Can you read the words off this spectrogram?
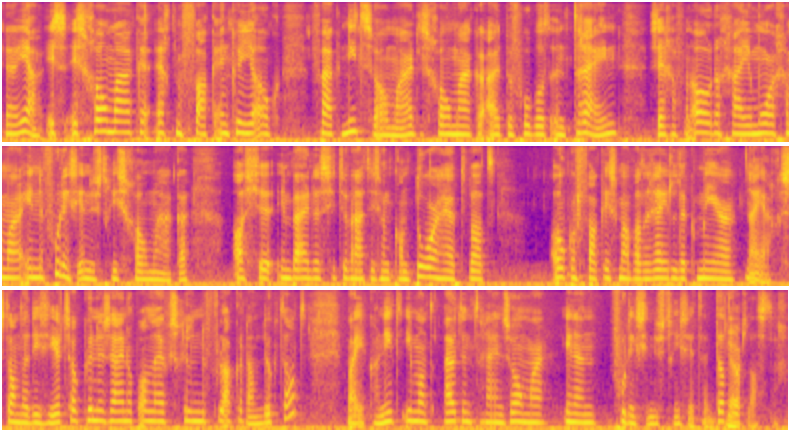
eh, ja, is, is schoonmaken echt een vak en kun je ook vaak niet zomaar de schoonmaker uit bijvoorbeeld een trein zeggen van oh dan ga je morgen maar in de voedingsindustrie schoonmaken. Als je in beide situaties een kantoor hebt wat ook een vak is, maar wat redelijk meer nou ja, gestandaardiseerd zou kunnen zijn op allerlei verschillende vlakken, dan lukt dat. Maar je kan niet iemand uit een trein zomaar in een voedingsindustrie zitten. Dat Ja. wordt lastig.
